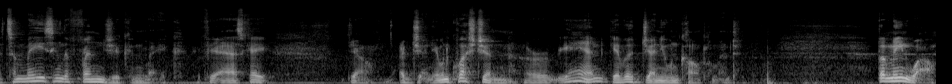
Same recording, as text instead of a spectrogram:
It's amazing the friends you can make if you ask, hey, you know, a genuine question, or and give a genuine compliment. But meanwhile,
